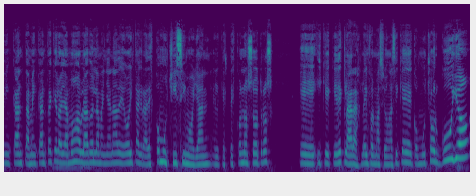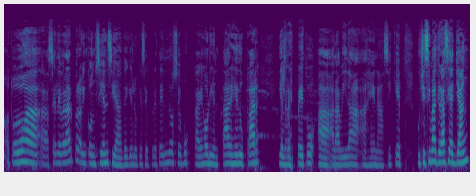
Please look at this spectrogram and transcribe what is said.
Me encanta, me encanta que lo hayamos hablado en la mañana de hoy. Te agradezco muchísimo, Jan, el que estés con nosotros eh, y que quede clara la información. Así que con mucho orgullo a todos a, celebrar, pero en conciencia de que lo que se pretende o se busca es orientar, es educar y el respeto a, la vida ajena. Así que muchísimas gracias, Jan.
